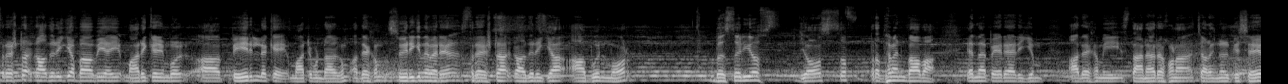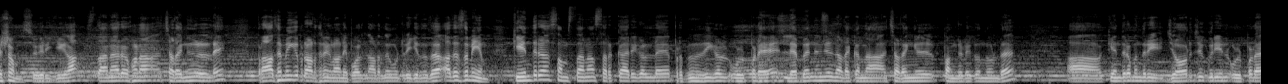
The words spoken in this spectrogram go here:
ശ്രേഷ്ഠ കാതോലിക്ക ബാവയായി മാറിക്കഴിയുമ്പോൾ പേരിലൊക്കെ മാറ്റമുണ്ടാകും. അദ്ദേഹം സ്വീകരിക്കുന്നവരെ ശ്രേഷ്ഠ കാതോലിക്ക ആബുൻ മോർ ബസലിയോസ് ജോസഫ് പ്രഥമൻ ബാബ എന്ന പേരായിരിക്കും അദ്ദേഹം ഈ സ്ഥാനാരോഹണ ചടങ്ങുകൾക്ക് ശേഷം സ്വീകരിക്കുക. സ്ഥാനാരോഹണ ചടങ്ങുകളുടെ പ്രാഥമിക പ്രാർത്ഥനകളാണ് ഇപ്പോൾ നടന്നുകൊണ്ടിരിക്കുന്നത്. അതേസമയം കേന്ദ്ര സംസ്ഥാന സർക്കാരുകളുടെ പ്രതിനിധികൾ ഉൾപ്പെടെ ലെബനനിൽ നടക്കുന്ന ചടങ്ങിൽ പങ്കെടുക്കുന്നുണ്ട്. കേന്ദ്രമന്ത്രി ജോർജ് കുര്യൻ ഉൾപ്പെടെ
